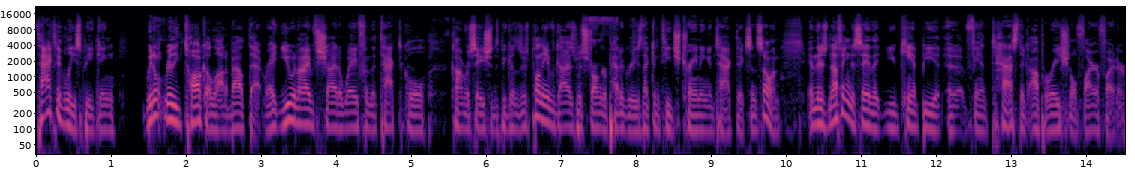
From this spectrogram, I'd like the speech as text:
tactically speaking, we don't really talk a lot about that, right? You and I've shied away from the tactical conversations because there's plenty of guys with stronger pedigrees that can teach training and tactics and so on. And there's nothing to say that you can't be a, a fantastic operational firefighter,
